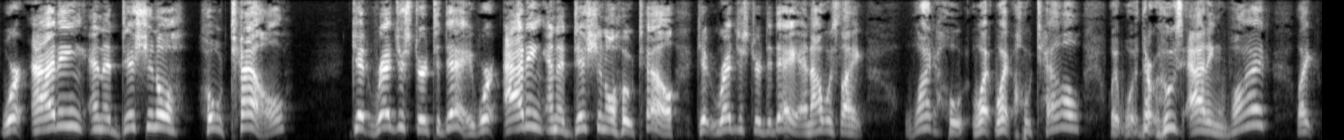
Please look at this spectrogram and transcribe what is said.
we're adding an additional hotel get registered today. We're adding an additional hotel. Get registered today. And I was like, what, ho- what, what hotel? What, what, who's adding what? Like,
